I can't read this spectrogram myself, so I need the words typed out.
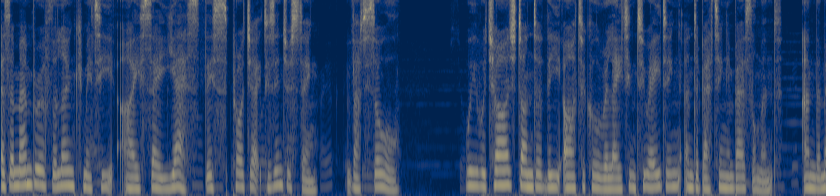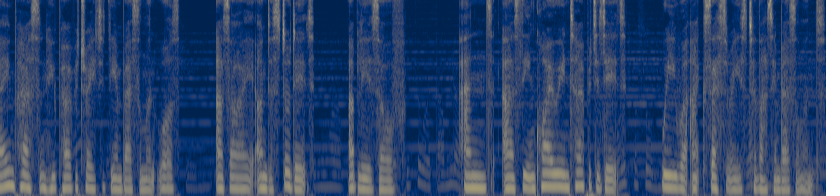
as a member of the loan committee, I say yes, this project is interesting. That is all. We were charged under the article relating to aiding and abetting embezzlement, and the main person who perpetrated the embezzlement was, as I understood it, Ablyazov. And as the inquiry interpreted it, we were accessories to that embezzlement.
